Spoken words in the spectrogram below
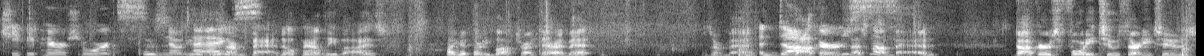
Cheapy pair of shorts. No tags. These aren't bad. No pair of Levi's. Probably good 30 bucks right there, I bet. Those aren't bad. Dockers. That's not bad. Dockers 42 32s.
